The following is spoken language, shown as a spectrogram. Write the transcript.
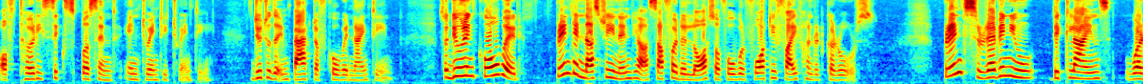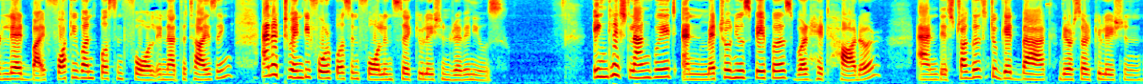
of 36 percent in 2020 due to the impact of COVID-19. So, during COVID, print industry in India suffered a loss of over 4500 crores. Print's revenue declines were led by 41 percent fall in advertising and a 24 percent fall in circulation revenues. English language and metro newspapers were hit harder and they struggled to get back their circulation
